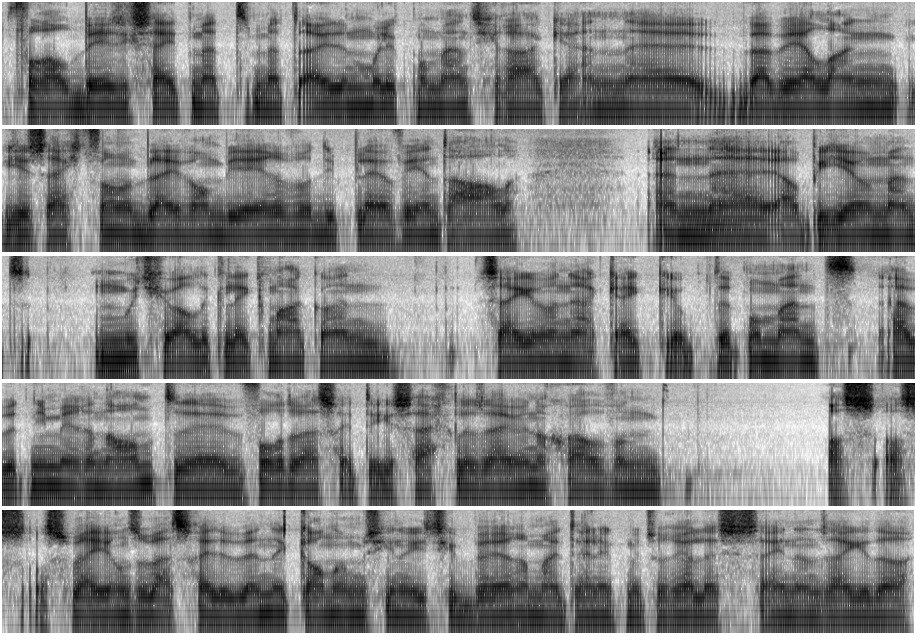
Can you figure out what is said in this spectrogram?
vooral bezig bent met, met uit een moeilijk moment geraken. En uh, we hebben heel lang gezegd van we blijven ambiëren voor die play-off 1 te halen. En uh, ja, op een gegeven moment moet je wel de klik maken en zeggen van ja kijk, op dit moment hebben we het niet meer in de hand. Uh, voor de wedstrijd tegen Cerkelen zeiden we nog wel van als, als, als wij onze wedstrijden winnen kan er misschien nog iets gebeuren, maar uiteindelijk moeten we realistisch zijn en zeggen dat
